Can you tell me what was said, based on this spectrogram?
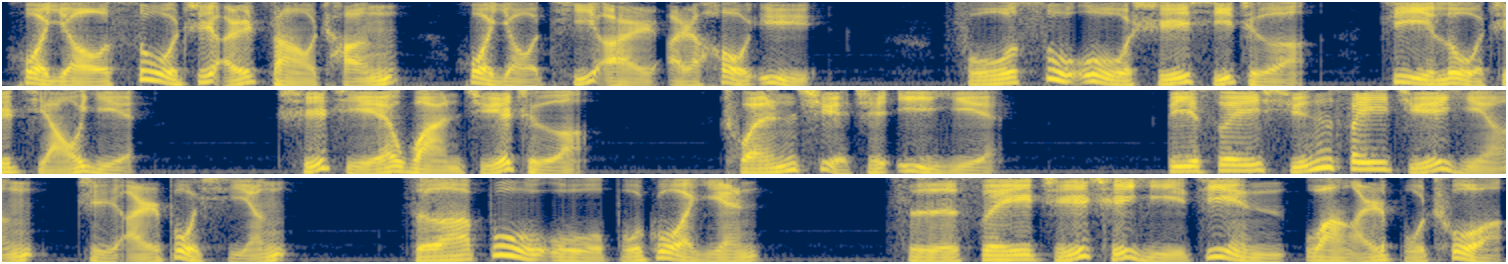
或有素之而早成，或有提耳而后喻。夫素物实习者，记录之矫也；持节晚觉者，纯确之意也。彼虽寻飞绝影，止而不行，则不武不过焉。此虽咫尺以近，往而不辍，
